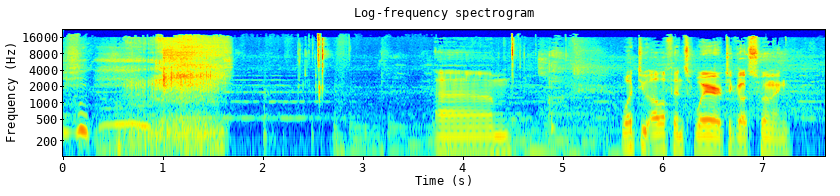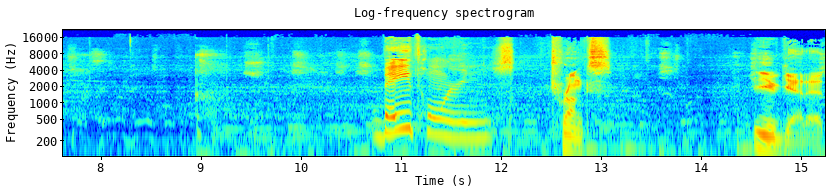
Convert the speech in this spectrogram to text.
Um. What do elephants wear to go swimming? Bathe horns. Trunks. You get it.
